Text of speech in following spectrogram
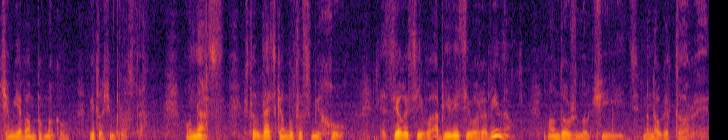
Чем я вам помогу? Говорит, очень просто. У нас, чтобы дать кому-то смеху, сделать его, объявить его раввином, он должен учить много Торы,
